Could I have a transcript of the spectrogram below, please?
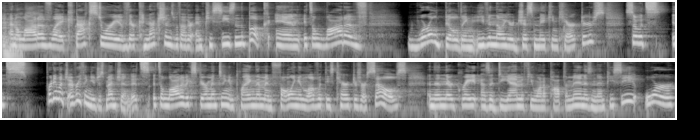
and a lot of like backstory of their connections with other NPCs in the book. And it's a lot of world building even though you're just making characters. So it's it's pretty much everything you just mentioned. It's it's a lot of experimenting and playing them and falling in love with these characters ourselves. And then they're great as a dm if you want to pop them in as an npc or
